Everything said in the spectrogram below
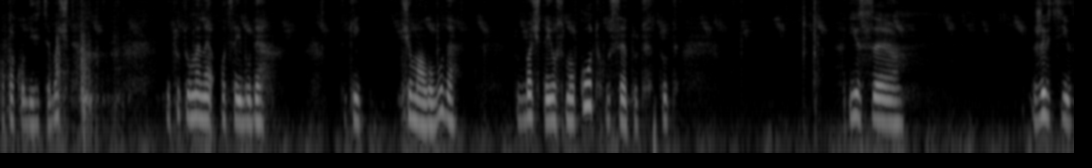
Отак от дивіться, бачите? І тут у мене оцей буде такий чимало буде. Тут, бачите, і осмокот, усе тут. Тут із е, живців,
